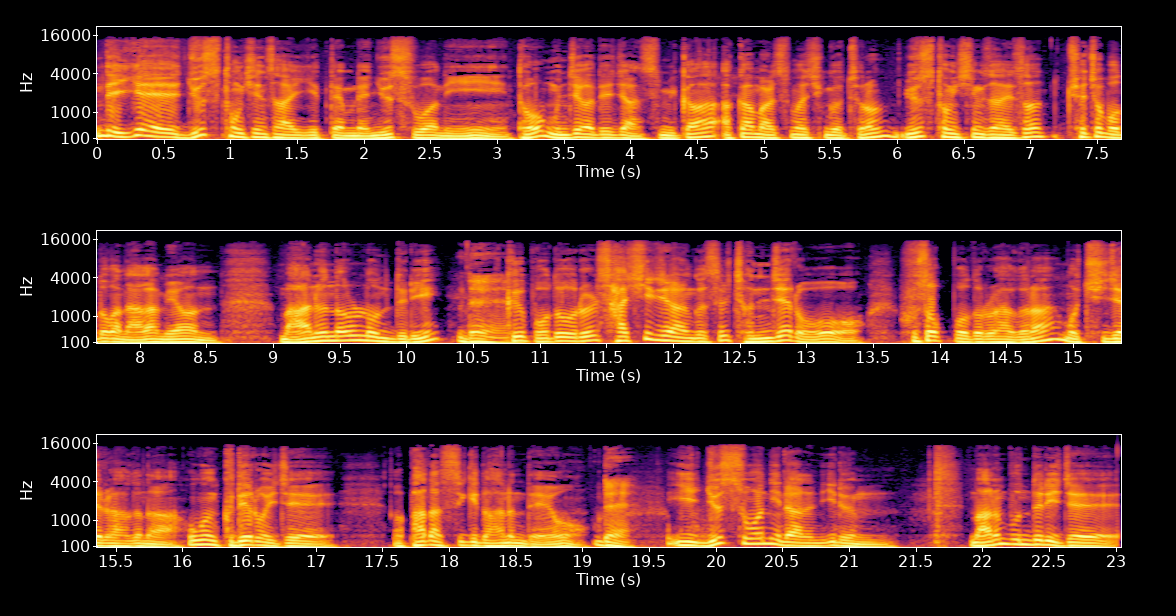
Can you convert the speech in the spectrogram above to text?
근데 이게 뉴스 통신사이기 때문에 뉴스원이 더 문제가 되지 않습니까? 아까 말씀하신 것처럼 뉴스 통신사에서 최초 보도가 나가면 많은 언론들이 네. 그 보도를 사실이라는 것을 전제로 후속 보도를 하거나 뭐 취재를 하거나 혹은 그대로 이제 받아 쓰기도 하는데요. 네. 이 뉴스원이라는 이름 많은 분들이 이제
